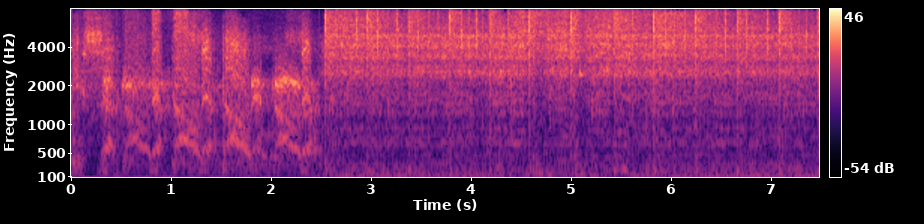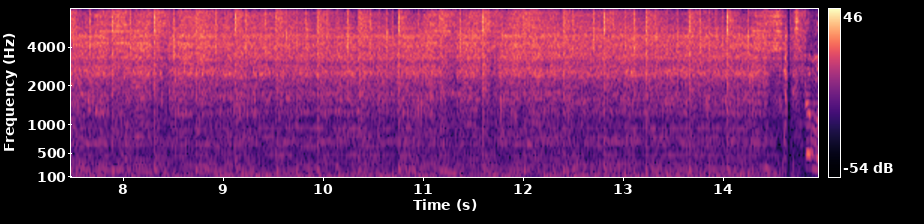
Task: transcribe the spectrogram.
Cabeça, cabeça, metal, metal, metal,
